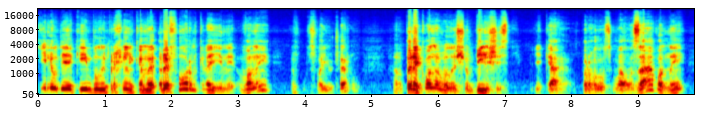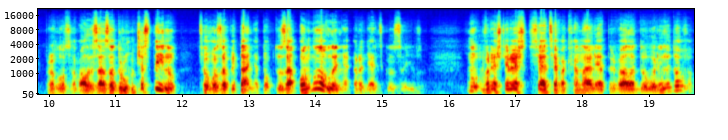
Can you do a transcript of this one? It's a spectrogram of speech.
ті люди, які були прихильниками реформ країни, вони в свою чергу е, переконували, що більшість, яка проголосувала за, вони проголосували за, за другу частину цього запитання, тобто за оновлення Радянського Союзу. Ну, врешті-решт, вся ця вакханалія тривала доволі недовго,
